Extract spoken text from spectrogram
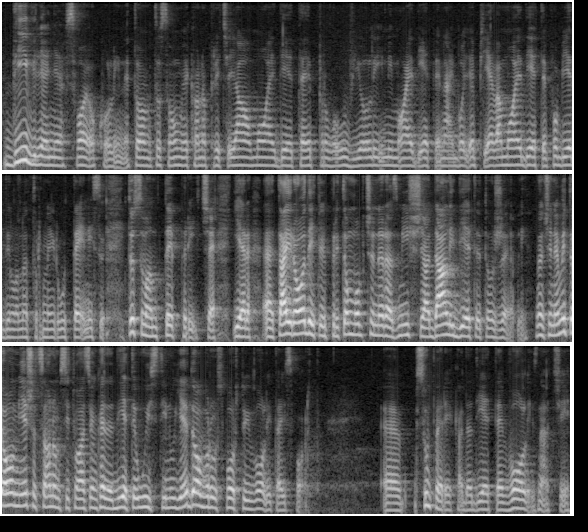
divljenje svoje okoline. To, to sam uvijek ona priča, jao, moje dijete je prvo u violini, moje dijete najbolje pjeva, moje dijete pobjedilo na turniru u tenisu. To su vam te priče, jer e, taj roditelj pri tom uopće ne razmišlja da li dijete to želi. Znači, nemojte ovo miješati sa onom situacijom kada dijete uistinu je dobro u sportu i voli taj sport. E, super je kada dijete voli, znači,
